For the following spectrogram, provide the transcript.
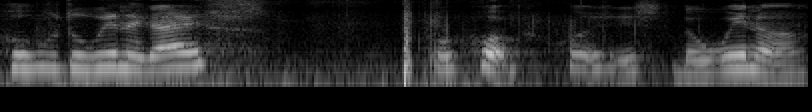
Who, who's the winner, guys? Who, who, who is the winner?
